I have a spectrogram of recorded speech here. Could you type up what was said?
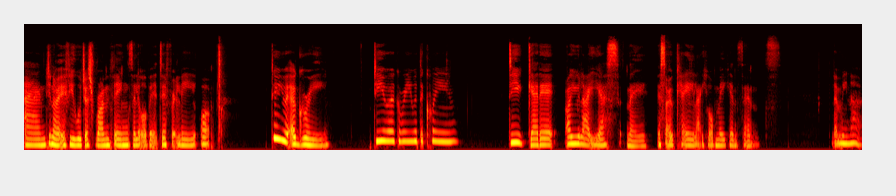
and you know if you would just run things a little bit differently, or do you agree? Do you agree with the Queen? Do you get it? Are you like yes, nay, it's okay, like you're making sense? Let me know.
